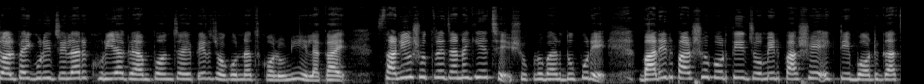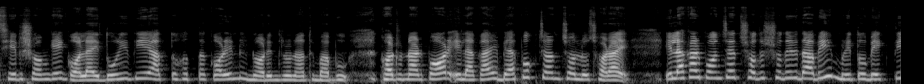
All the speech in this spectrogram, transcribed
জলপাইগুড়ি জেলার খুরিয়া গ্রাম পঞ্চায়েতের জগন্নাথ কলোনি এলাকায়। স্থানীয় সূত্রে জানা গিয়েছে, শুক্রবার দুপুরে বাড়ির পার্শ্ববর্তী জমির পাশে একটি বটগাছের সঙ্গে গলায় দড়ি দিয়ে আত্মহত্যা করেন নরেন্দ্রনাথ বাবু। ঘটনার পর এলাকায় ব্যাপক চাঞ্চল্য ছড়ায়। এলাকার পঞ্চায়েত সদস্যদের দাবি, মৃত ব্যক্তি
